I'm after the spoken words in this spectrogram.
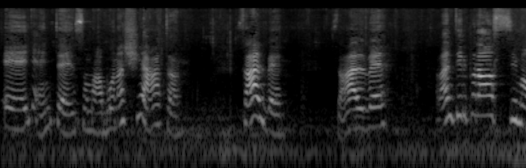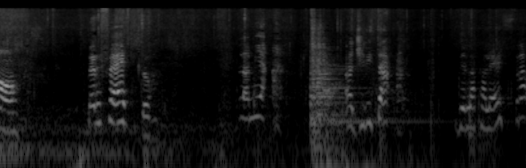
e niente, insomma, buona sciata. Salve, salve, avanti il prossimo. Perfetto. La mia agilità della palestra.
